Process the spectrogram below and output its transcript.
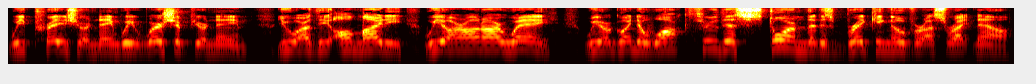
We praise your name. We worship your name. You are the Almighty. We are on our way. We are going to walk through this storm that is breaking over us right now,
